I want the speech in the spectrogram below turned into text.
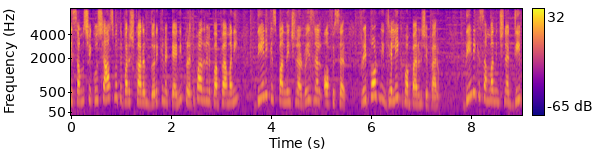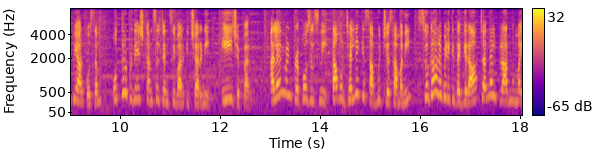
ఈ సమస్యకు శాశ్వత పరిష్కారం దొరికినట్టే అని ప్రతిపాదనలు పంపామని దీనికి స్పందించిన రీజనల్ ఆఫీసర్ రిపోర్ట్ని ఢిల్లీకి పంపారని చెప్పారు. దీనికి సంబంధించిన డిపిఆర్ కోసం ఉత్తరప్రదేశ్ కన్సల్టెన్సీ వారికి ఇచ్చారని ఈఈ చెప్పారు. అలైన్మెంట్ ప్రపోజల్స్ని తాము ఢిల్లీకి సబ్మిట్ చేశామని సుగాలబిడికి దగ్గర టన్నెల్ ప్రారంభమై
